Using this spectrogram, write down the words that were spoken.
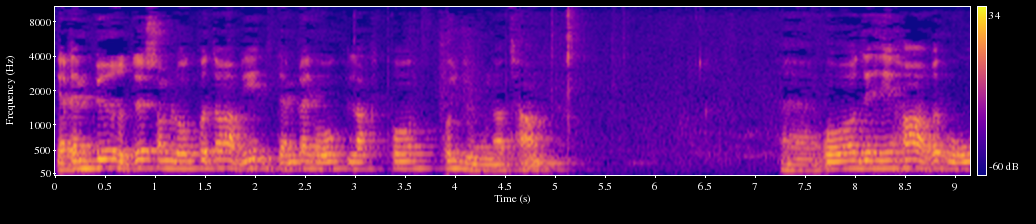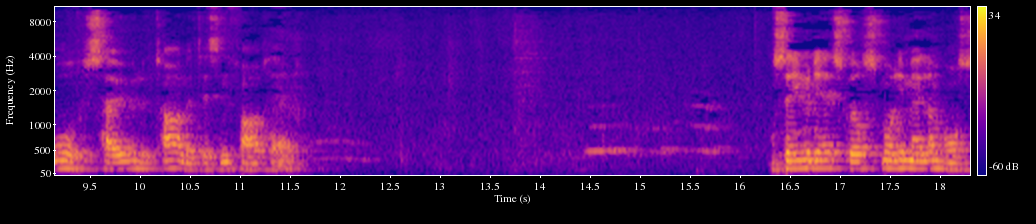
Ja, den byrde som lå på David, den ble òg lagt på, på Jonathan. Eh, og det er harde ord Saul taler til sin far her. Og så er jo det et spørsmål imellom oss.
